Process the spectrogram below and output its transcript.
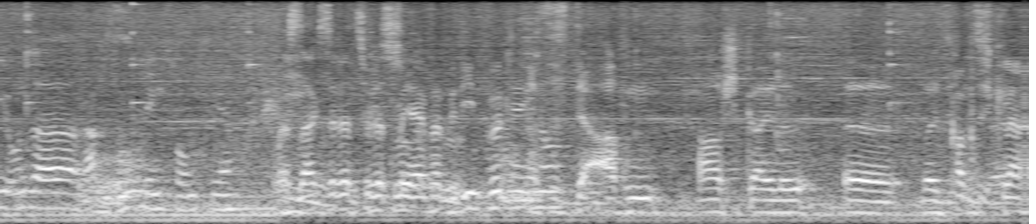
Wie unser Raps-Dingsbums hier. Was sagst du dazu, dass man hier einfach bedient wird? Das ist der Affenarschgeile, äh, weiß ich Kommt nicht, sich klar.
